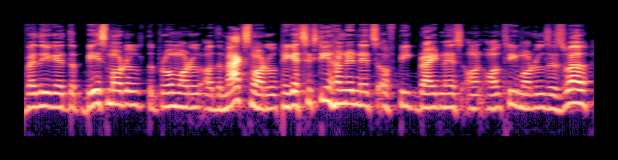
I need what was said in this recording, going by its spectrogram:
whether you get the base model, the Pro model, or the Max model. You get 1600 nits of peak brightness on all three models as well.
